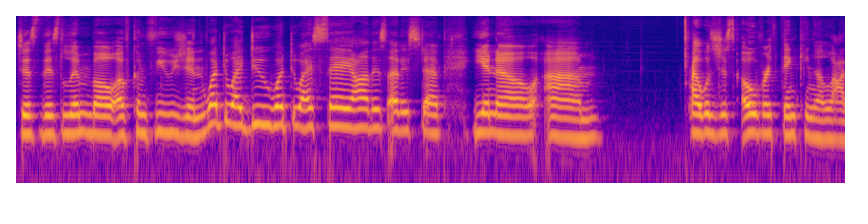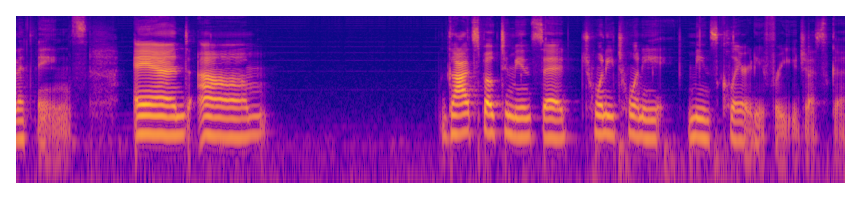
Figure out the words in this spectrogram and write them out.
just this limbo of confusion. What do I do? What do I say? All this other stuff. You know, um, I was just overthinking a lot of things. And um, God spoke to me and said, 2020 means clarity for you, Jessica.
